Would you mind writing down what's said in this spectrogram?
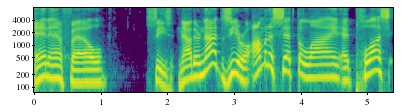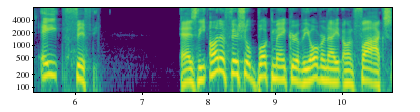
NFL season? Now, they're not zero. I'm going to set the line at plus 850 as the unofficial bookmaker of the overnight on Fox,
